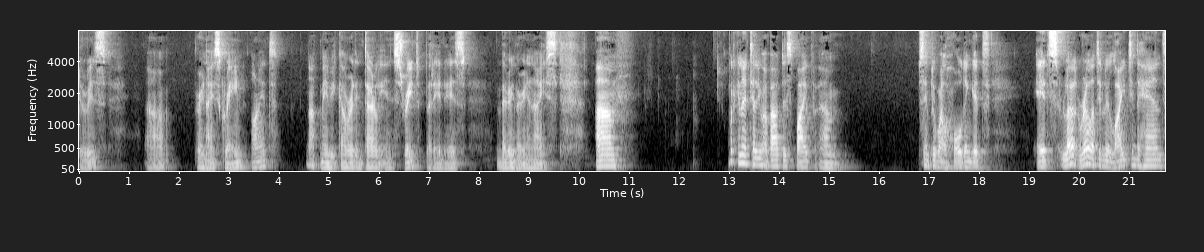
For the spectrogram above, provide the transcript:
there is uh, very nice grain on it. Not maybe covered entirely in straight but it is very very nice. Um, what can I tell you about this pipe? Um, simply while holding it it's relatively light in the hand.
